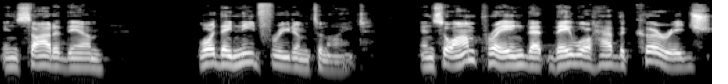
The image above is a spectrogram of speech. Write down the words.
inside of them, Lord, they need freedom tonight. And so I'm praying that they will have the courage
